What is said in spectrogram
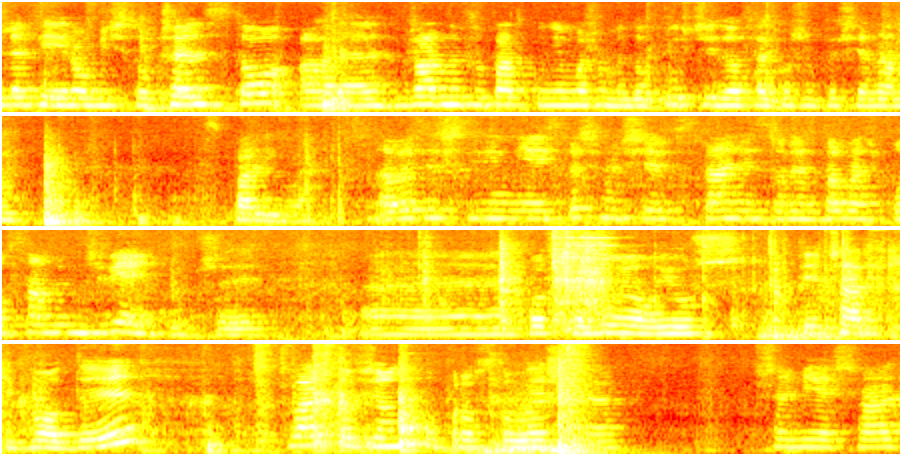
Lepiej robić to często, ale w żadnym wypadku nie możemy dopuścić do tego, żeby się nam spaliły. Nawet jeśli nie jesteśmy się w stanie zorientować po samym dźwięku, czy e, potrzebują już pieczarki wody, warto wziąć po prostu łyżkę, przemieszać.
